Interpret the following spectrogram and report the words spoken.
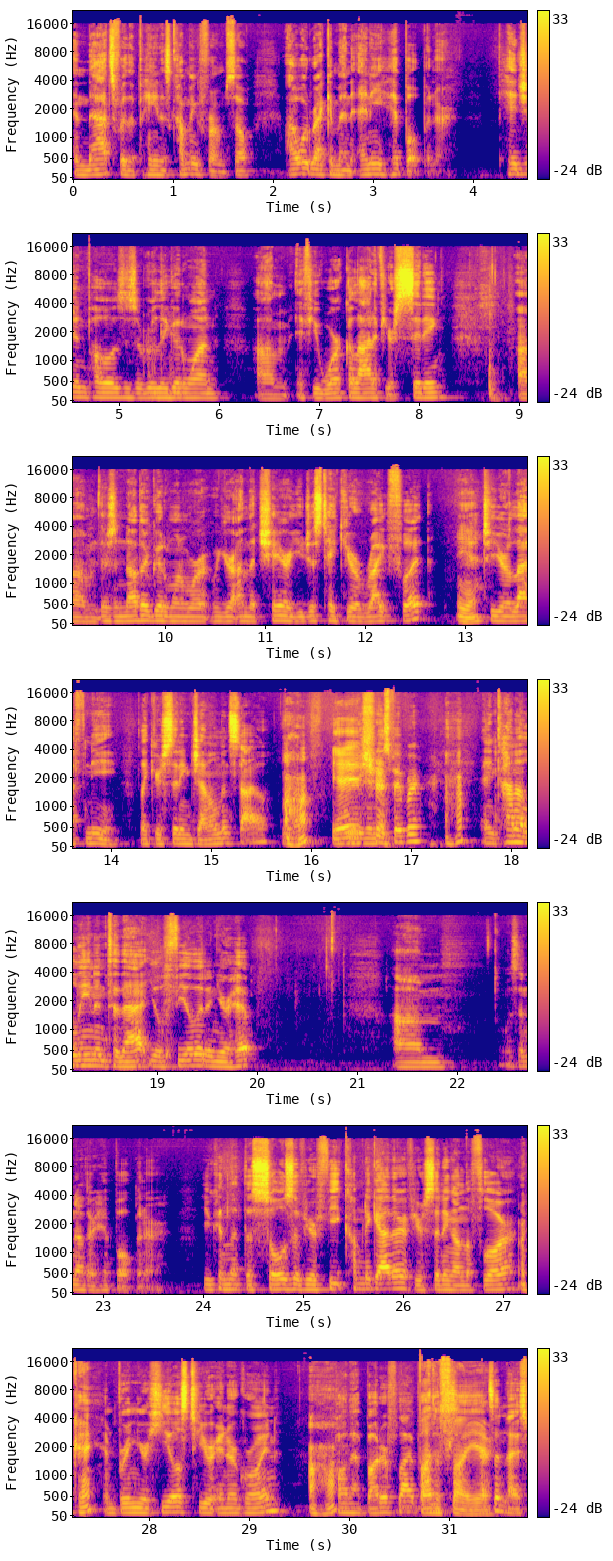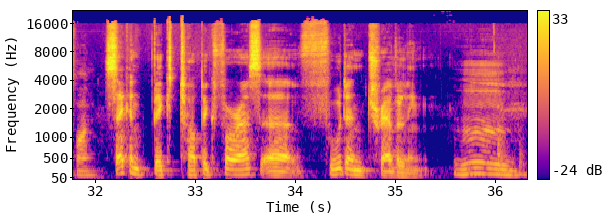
And that's where the pain is coming from. So I would recommend any hip opener. Pigeon pose is a really good one. Um, if you work a lot, if you're sitting, um, there's another good one where, where you're on the chair. You just take your right foot Yeah. to your left knee, like you're sitting gentleman style. Uh-huh. know, Yeah, yeah, reading a sure. newspaper, and kind of lean into that. You'll feel it in your hip. Um, what's another hip opener? You can let the soles of your feet come together if you're sitting on the floor. Okay. And bring your heels to your inner groin. Uh-huh. Call that butterfly pose. Butterfly, yeah. That's a nice one. Second big topic for us: uh, food and traveling. Mm.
